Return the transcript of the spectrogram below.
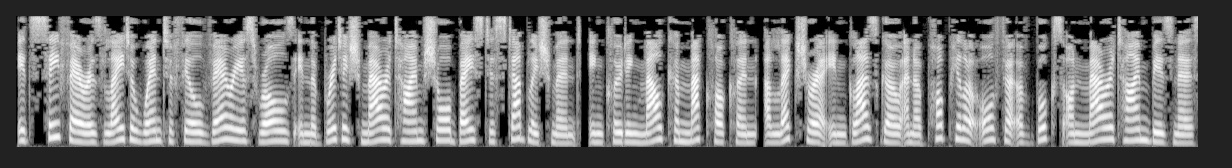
Its seafarers later went to fill various roles in the British maritime shore-based establishment, including Malcolm McLachlan, a lecturer in Glasgow and a popular author of books on maritime business.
